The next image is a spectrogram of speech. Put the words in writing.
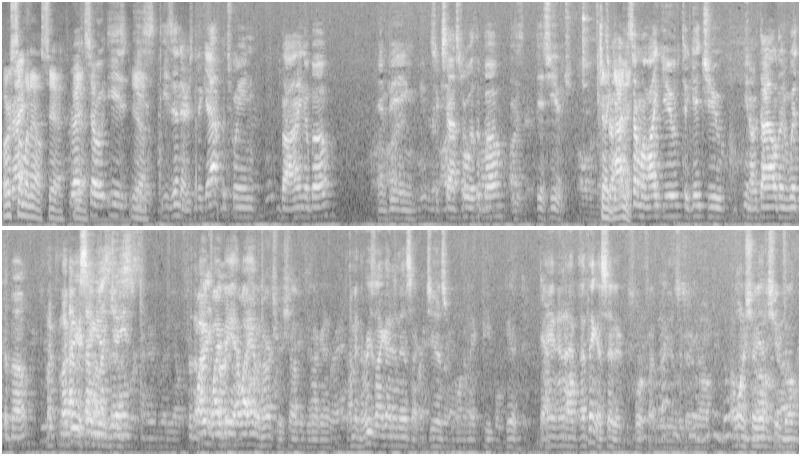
or right. someone else, yeah, Right. yeah. So he's, Yeah. he's he's in there. The gap between buying a bow and being successful with a bow is, is huge. So having someone like you to get you, you know, dialed in with the bow. My, my biggest thing someone is, like is James for the why, hunting why, part. be, why have an archery shop if you're not going to? I mean, the reason I got in this, I just want to make people good. Yeah. And, and I, I think I said it four or five videos ago. You know, I want to show you how to shoot a bow.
